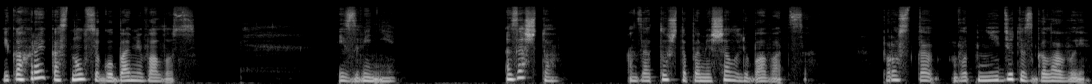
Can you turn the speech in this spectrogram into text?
и Кахрай коснулся губами волос. «Извини». За что? За то, что помешал любоваться. Просто вот не идет из головы.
